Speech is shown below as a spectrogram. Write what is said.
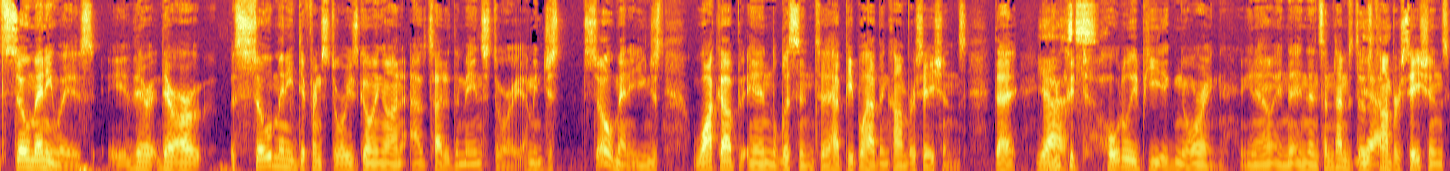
so many ways. There, there are so many different stories going on outside of the main story. I mean, just so many. You can just walk up and listen to have people having conversations that yes. you could totally be ignoring, you know. And, and then sometimes those yeah. conversations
